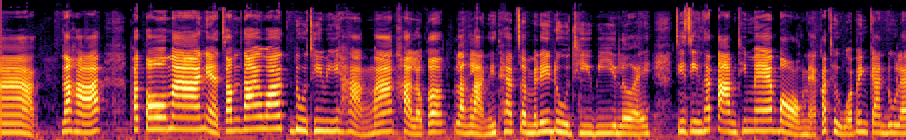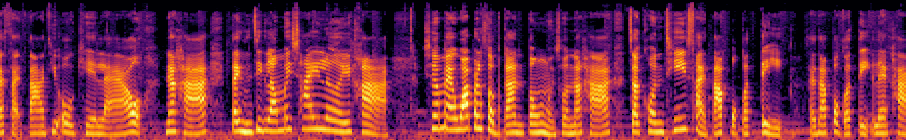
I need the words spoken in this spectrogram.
มากๆนะคะพอโตมาเนี่ยจำได้ว่าดูทีวีห่างมากค่ะ แล้วก็หลังๆนี่แทบจะไม่ได้ดูทีวีเลย จริงๆ ถ้าตามที่แม่บอกเนี่ยก็ถือว่าเป็นการดูแลสายตาที่โอเคแล้วนะคะ แต่จริงๆแล้วไม่ใช่เลยค่ะเชื่อไหมว่าประสบการณ์ตรงของชนนะคะ จากคนที่สายตาปกติ สายตาปกติเลยค่ะ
